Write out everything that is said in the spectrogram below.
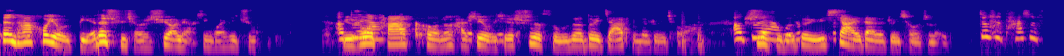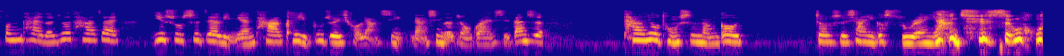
但是他会有别的需求是需要两性关系去满足的，比如说他可能还是有一些世俗的对家庭的追求啊，世俗的对于下一代的追求之类的。就是他是分开的，就是他在艺术世界里面，他可以不追求两性两性的这种关系，但是他又同时能够就是像一个俗人一样 去生活。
